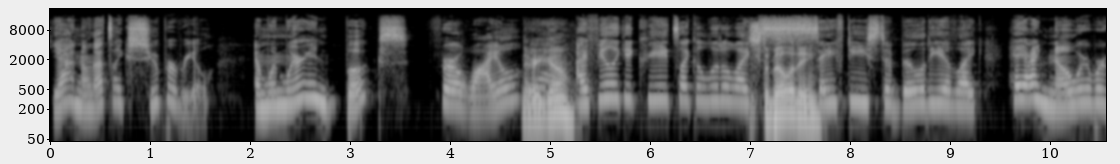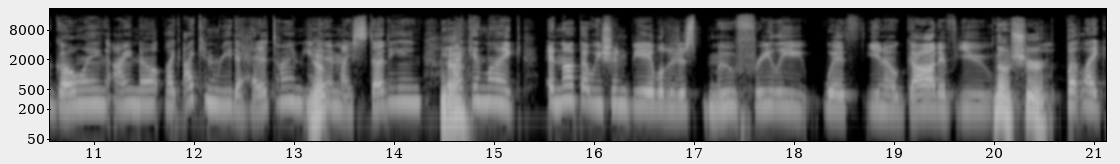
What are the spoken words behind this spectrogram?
yeah, no, that's like super real. And when we're in books for a while, There you go. I feel like it creates like a little like Stability. safety, stability of like, hey, I know where we're going. I know, like, I can read ahead of time, even Yep. in my studying. Yeah. I can like, and not that we shouldn't be able to just move freely with, you know, God if you, No, sure. but like,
